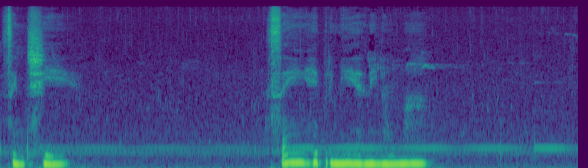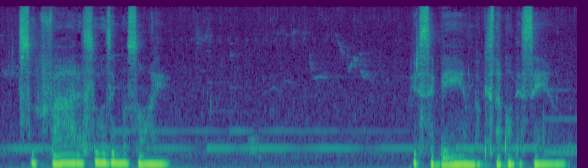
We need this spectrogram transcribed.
sentir, sem reprimir nenhuma, surfar as suas emoções percebendo o que está acontecendo.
